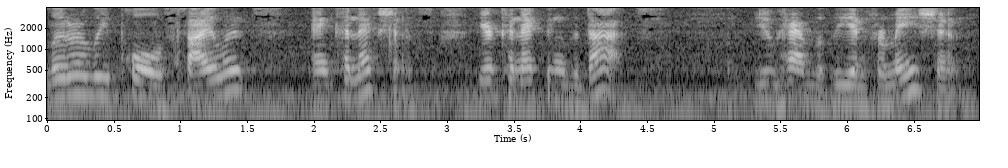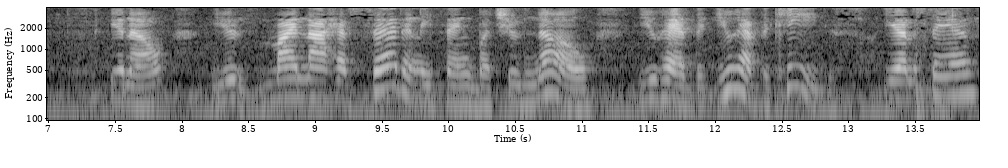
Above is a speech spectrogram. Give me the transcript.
literally pull silence and connections. You're connecting the dots. You have the information, you know. You might not have said anything, but you know you had the, you have the keys. You understand?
